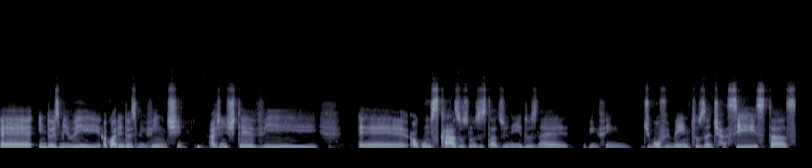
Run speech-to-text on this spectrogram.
É, em 2000 e, agora em 2020, a gente teve é, alguns casos nos Estados Unidos, né, enfim, de movimentos antirracistas,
